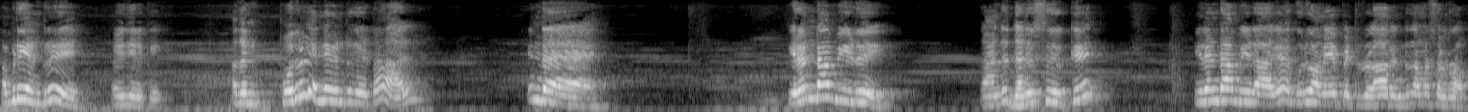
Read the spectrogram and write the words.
அப்படி என்று எழுதியிருக்கு. அதன் பொருள் என்னவென்று கேட்டால் இந்த இரண்டாம் வீடு அதாவது தனுசுக்கு இரண்டாம் வீடாக குரு அமையப்பெற்றுள்ளார் என்று நம்ம சொல்கிறோம்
